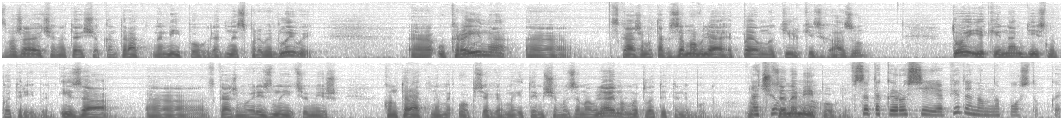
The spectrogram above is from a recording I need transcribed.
зважаючи на те, що контракт, на мій погляд, несправедливий, е, Україна, е, скажімо так, замовляє певну кількість газу, той, який нам дійсно потрібен. І за, скажімо, різницю між контрактними обсягами і тим, що ми замовляємо, ми платити не будемо. Ну, це на мій погляд. Все таки Росія піде нам на поступки.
